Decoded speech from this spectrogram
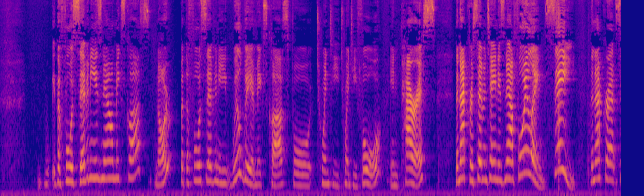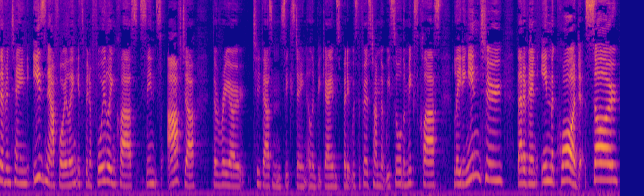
The 470 is now a mixed class? No, but the 470 will be a mixed class for 2024 in Paris. The NACRA 17 is now foiling. See, The NACRA 17 is now foiling. It's been a foiling class since after the Rio 2016 Olympic Games, but it was the first time that we saw the mixed class leading into that event in the quad. So,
